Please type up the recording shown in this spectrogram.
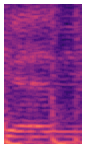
again.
